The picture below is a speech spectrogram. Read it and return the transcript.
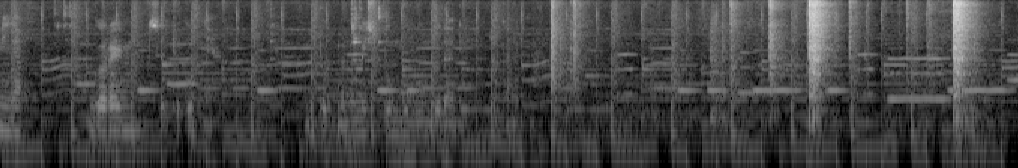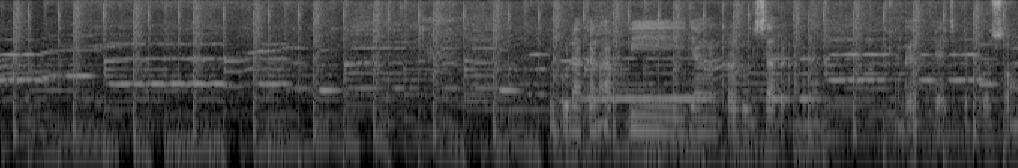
minyak goreng secukupnya untuk menumis bumbu-bumbu tadi. Gunakan api jangan terlalu besar. Agar tidak cepat gosong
